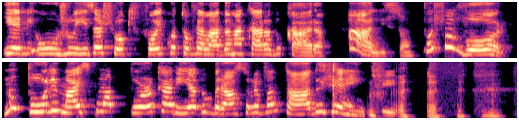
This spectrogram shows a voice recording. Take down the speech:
e ele, o juiz achou que foi cotovelada na cara do cara. Alisson, por favor, não pule mais com a porcaria do braço levantado, gente.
